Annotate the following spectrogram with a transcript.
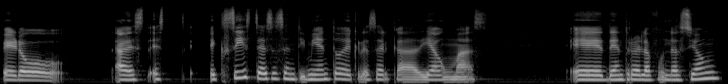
pero existe ese sentimiento de crecer cada día aún más. Eh, dentro de la fundación,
